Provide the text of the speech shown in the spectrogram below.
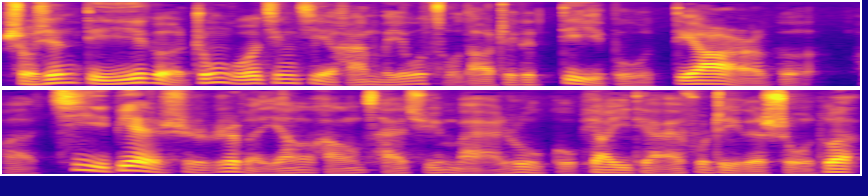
首先，第一个，中国经济还没有走到这个地步；第二个啊，即便是日本央行采取买入股票 ETF 这个手段。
